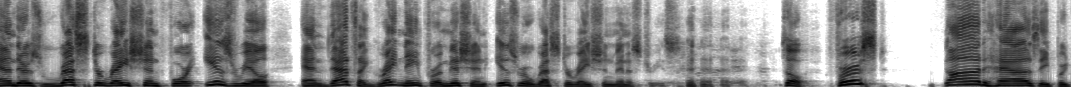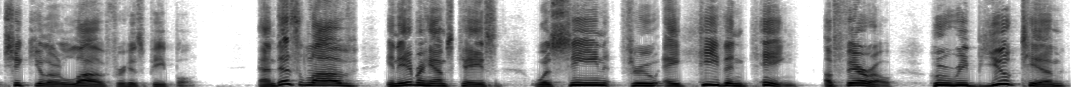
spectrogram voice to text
and there's restoration for Israel and that's a great name for a mission, Israel Restoration Ministries. so, first, God has a particular love for his people. And this love, in Abraham's case, was seen through a heathen king, a Pharaoh, who rebuked him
